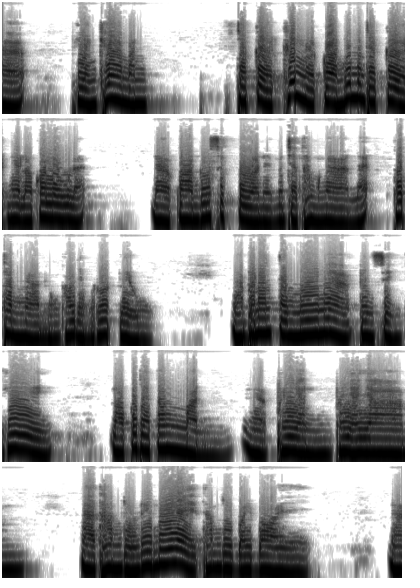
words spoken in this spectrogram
นะเพียงแค่มันจะเกิดขึ้นเนี่ยก่อนที่มันจะเกิดเนี่ยเราก็รู้แล้วนะความรู้สึกตัวเนี่ยมันจะทำงานและก็ทำงานของเขาอย่างรวดเร็วนะเพราะนั้นตรงนี้เนี่ยเป็นสิ่งที่เราก็จะต้องหมั่นนะเพียรพยายามนะทำอยู่เรื่อยๆทำอยู่บ่อยๆนะ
